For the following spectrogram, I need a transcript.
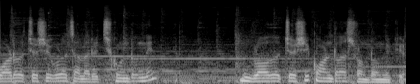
బార్డర్ వచ్చేసి కూడా చాలా రిచ్గా ఉంటుంది. బ్లౌజ్ వచ్చేసి కాంట్రాస్ట్ ఉంటుంది. మీకు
